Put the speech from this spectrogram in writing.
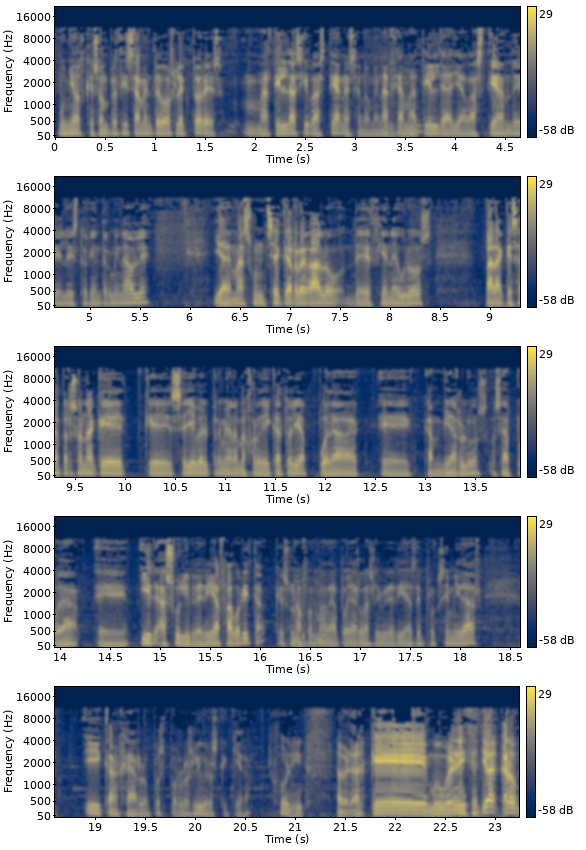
Muñoz, que son precisamente dos lectores, Matildas y Bastianes, en homenaje a Ujú. Matilda y a Bastián de La Historia Interminable, y además un cheque regalo de 100 euros para que esa persona que, que se lleve el premio a la mejor dedicatoria pueda eh, cambiarlos, o sea, pueda eh, ir a su librería favorita, que es una forma de apoyar las librerías de proximidad, y canjearlo pues por los libros que quiera. Jolín, la verdad es que muy buena iniciativa. Claro,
